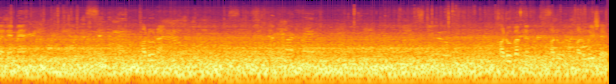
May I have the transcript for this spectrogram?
หน่อยได้ไหมขอดูหน่อยขอดูแป๊บนึงขอดูขอดูเฉย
